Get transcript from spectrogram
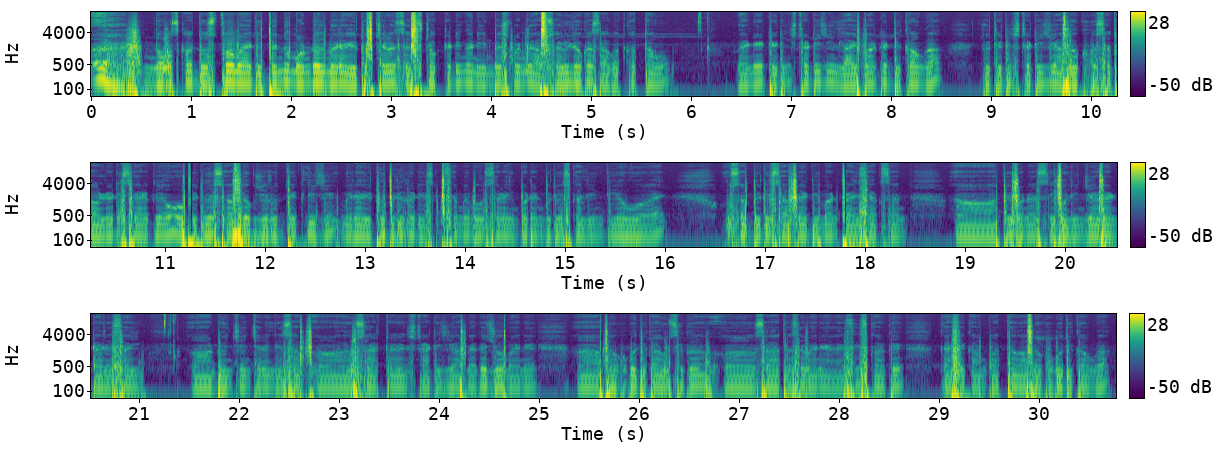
नमस्कार दोस्तों, मैं दिव्यन्दु मंडल, मेरा यूट्यूब चैनल से स्टॉक ट्रेडिंग एंड इन्वेस्टमेंट में आप सभी लोगों का स्वागत करता हूँ। मैंने trading strategy in live market दिखाऊँगा जो ट्रेडिंग स्ट्रेटेजी आप लोगों के साथ ऑलरेडी शेयर किया हूँ, वो वीडियोस आप लोग ज़रूर देख लीजिए। मेरा यूट्यूब वीडियो का डिस्क्रिप्शन में बहुत सारे इंपॉर्टेंट वीडियोज़ का लिंक दिया हुआ है। वो सब वीडियोज़ आप demand price action Fibonacci Bollinger band R S I Donchian channel ये सब स्ट्रैटेजी आप आपने जो मैंने आप लोगों को दिखा उसी को सहायता से मैंने एनालिसिस करके कैसे काम करते हो आप लोगों को दिखाऊँगा।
